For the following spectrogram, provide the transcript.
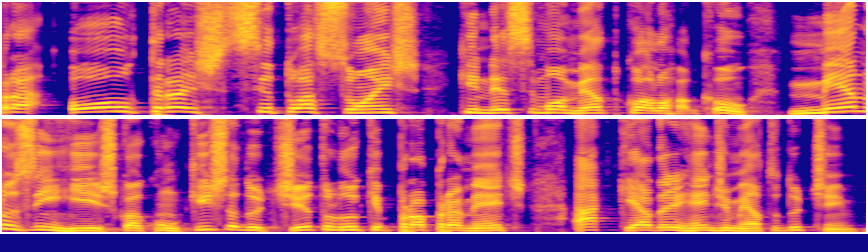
para outras situações que nesse momento colocam menos em risco a conquista do título do que propriamente a queda de rendimento do time.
